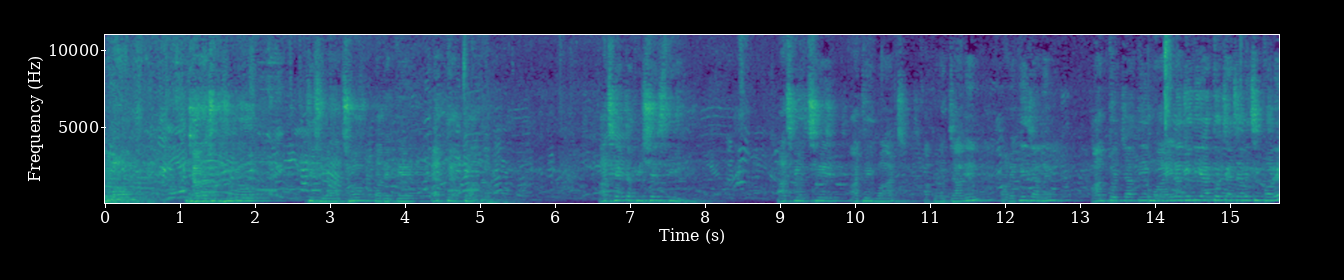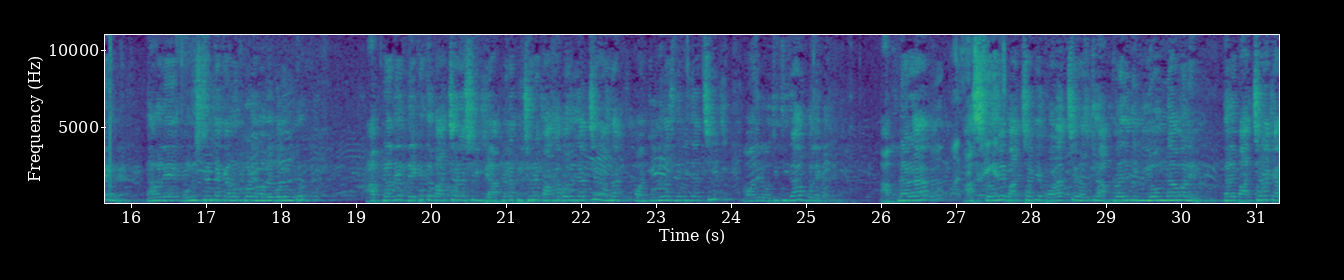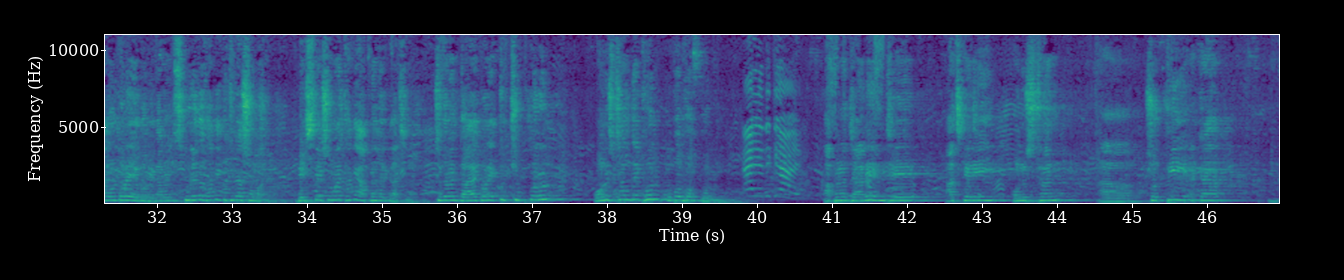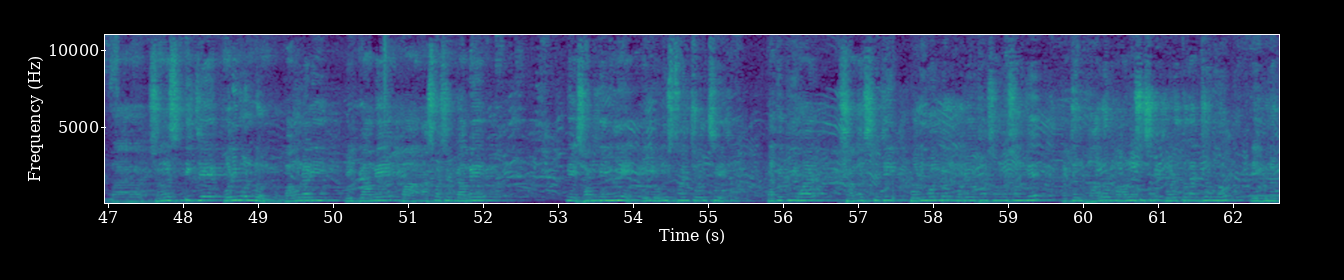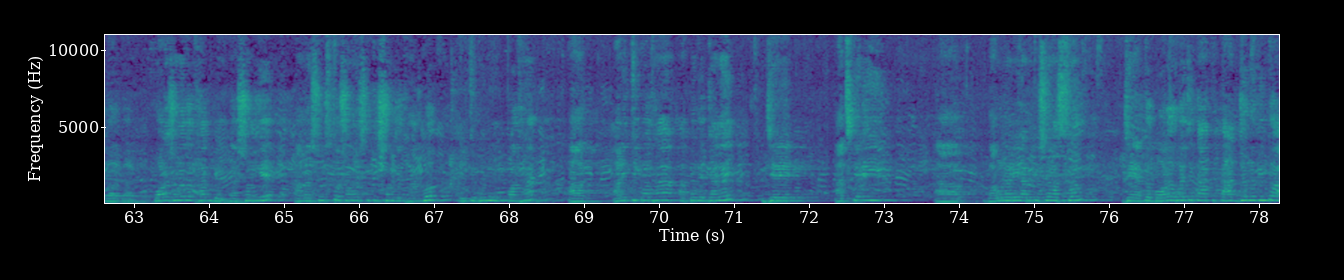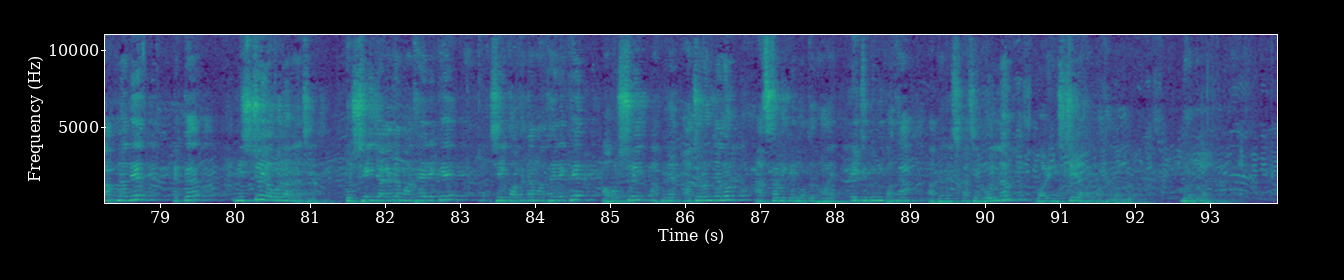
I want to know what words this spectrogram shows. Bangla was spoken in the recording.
এবং যারা ছোট ছোট শিশুরা আছো, তাদেরকে একটা একটা আদর। আজকে একটা বিশেষ দিন। আজকে হচ্ছে আটই মার্চ, আপনারা জানেন, অনেকেই জানেন, আন্তর্জাতিক মায়েরা যদি এত চেঁচামেচি করেন, তাহলে অনুষ্ঠানটা কেমন করে হবে বলুন তো? আপনাদের দেখে তো বাচ্চারা শিখবে। আপনারা পিছনে কথা বলে যাচ্ছেন, আমরা কন্টিনিউয়াস দেখে যাচ্ছি, আমাদের অতিথিরাও বলে গেলেন। আপনারা আশ্রমে বাচ্চাকে পড়াচ্ছেন অথচ আপনারা যদি নিয়ম না মানেন তাহলে বাচ্চারা কেমন করে এগোবে? কারণ স্কুলে তো থাকে কিছুটা সময়। বেশিটা সময় থাকে আপনাদের কাছে। সুতরাং দয়া করে একটু চুপ করুন অনুষ্ঠান দেখুন উপভোগ করুন। আপনারা জানেন যে আজকের এই অনুষ্ঠান আহ, সত্যি একটা আহ, সাংস্কৃতিক যে পরিমণ্ডল বাউনারি এই গ্রামে বা আশপাশের গ্রামে কে সঙ্গে নিয়ে এই অনুষ্ঠান চলছে। তাতে কি হয়? সাংস্কৃতিক পরিমণ্ডল গড়ে ওঠার সঙ্গে সঙ্গে একজন ভালো মানুষ হিসেবে গড়ে তোলার জন্য এইগুলো দরকার। পড়াশোনা তো থাকবেই, তার সঙ্গে আমরা সুস্থ সংস্কৃতির সঙ্গে থাকব, এইটুকুনি কথা। আর আরেকটি কথা আপনাদের জানাই, যে আজকের এই বামুনারি রামকৃষ্ণ আশ্রম যে এত বড় হয়েছে, তার তার জন্য কিন্তু আপনাদের একটা নিশ্চয়ই অবদান আছে। তো সেই জায়গাটা মাথায় রেখে, সেই কথাটা মাথায় রেখে অবশ্যই আপনাদের আচরণ যেন আশ্রমিকের মতন হয়। এইটুকুনি কথা আপনাদের কাছে বললাম, পরে নিশ্চয়ই আবার কথা বলব। ধন্যবাদ।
